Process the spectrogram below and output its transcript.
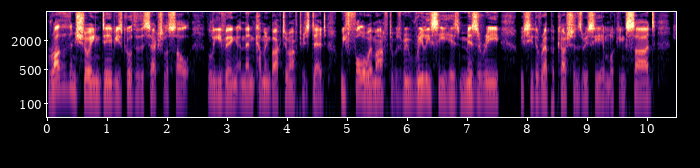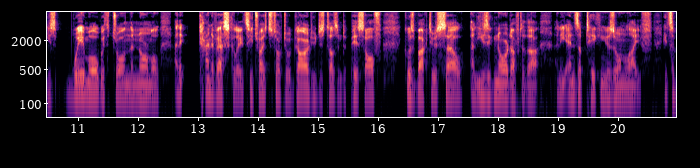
Rather than showing Davies go through the sexual assault, leaving, and then coming back to him after he's dead, we follow him afterwards. We really see his misery. We see the repercussions. We see him looking sad. He's way more withdrawn than normal. And it kind of escalates. He tries to talk to a guard who just tells him to piss off, goes back to his cell, and he's ignored after that, and he ends up taking his own life. It's a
